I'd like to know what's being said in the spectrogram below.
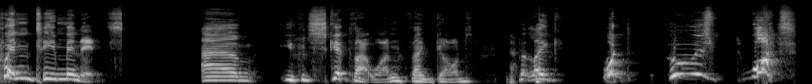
20 minutes. Um, you could skip that one, thank God. But like, what? Who is what?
